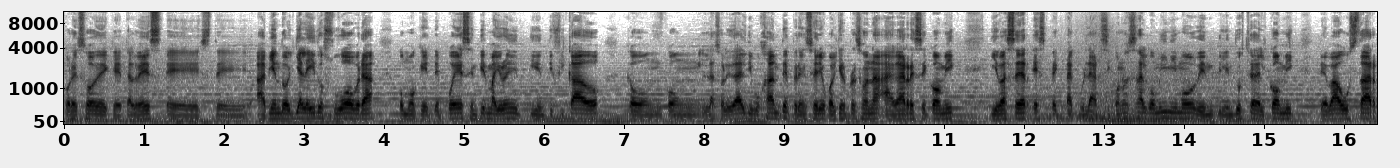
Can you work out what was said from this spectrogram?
por eso de que tal vez, eh, este, habiendo ya leído su obra, como que te puedes sentir mayor identificado con, con la soledad del dibujante, pero en serio cualquier persona agarre ese cómic y va a ser espectacular. Si conoces algo mínimo de, de la industria del cómic, te va a gustar.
